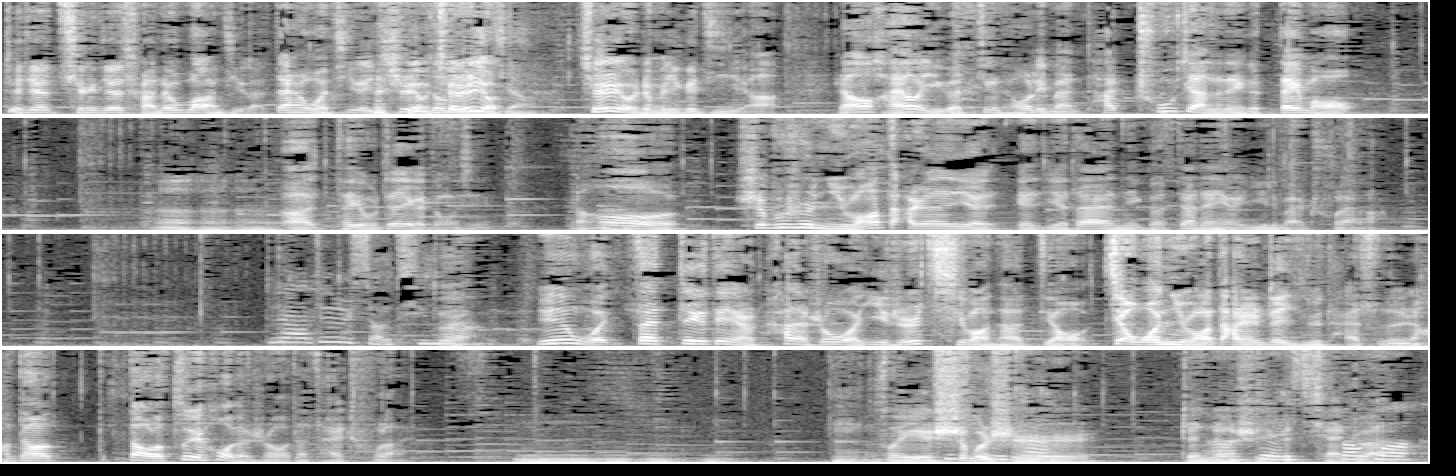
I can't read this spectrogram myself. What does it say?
这些情节全都忘记了。但是我记得是有，确实有确实有这么一个机啊。然后还有一个镜头里面，它出现了那个呆毛嗯嗯嗯，啊，它有这个东西。然后是不是女王大人也也也在那个大电影一里面出来了？对啊，就是小青对。，因为我在这个电影看的时候，我一直期望他叫叫我女王大人这一句台词，然后到到了最后的时候，他才出来。嗯嗯嗯嗯嗯，嗯，所以是不是真正啊，是一个，前传？包括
